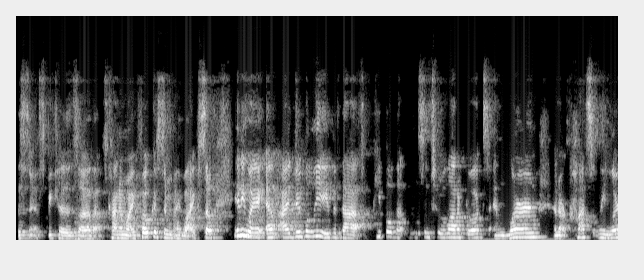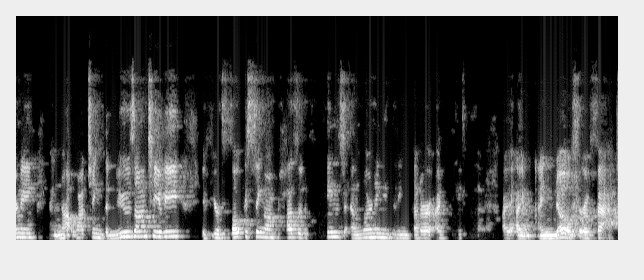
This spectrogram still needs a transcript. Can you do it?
business because uh, that's kind of my focus in my life. So anyway, and I do believe that people that listen to a lot of books and learn and are constantly learning and not watching the news on TV, if you're focusing on positive things and learning and getting better, I think I, I, I know for a fact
